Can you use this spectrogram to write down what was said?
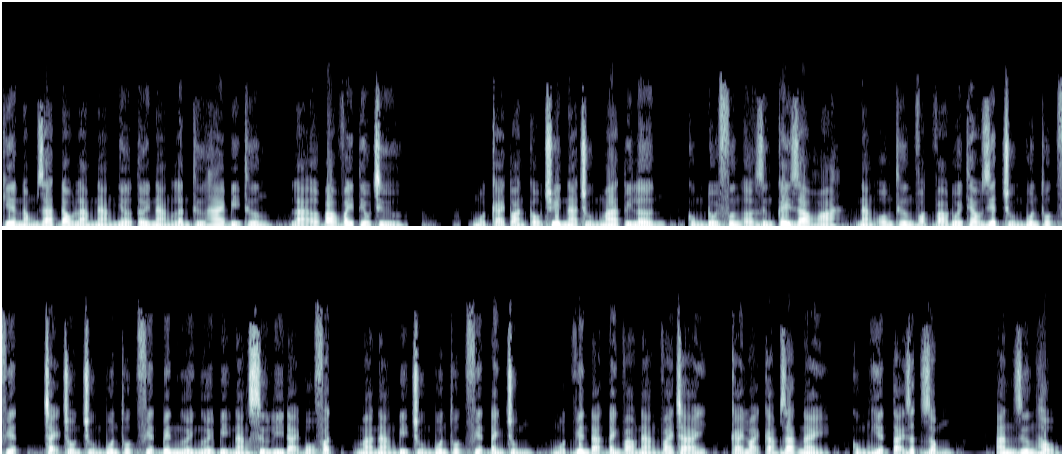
Kia nóng rát đau làm nàng nhớ tới nàng lần thứ hai bị thương, là ở bao vây tiếu trừ. Một cái toàn cầu truy nã chùm ma túy lớn, cùng đối phương ở rừng cây giao hỏa, nàng ôm thương vọt vào đuổi theo giết chùm buôn thuốc phiện, chạy trốn chùm buôn thuốc phiện bên người người bị nàng xử lý đại bộ phật mà nàng bị chùm buôn thuốc phiện đánh trúng, một viên đạn đánh vào nàng vai trái, cái loại cảm giác này, cùng hiện tại rất giống. An Dương Hậu,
